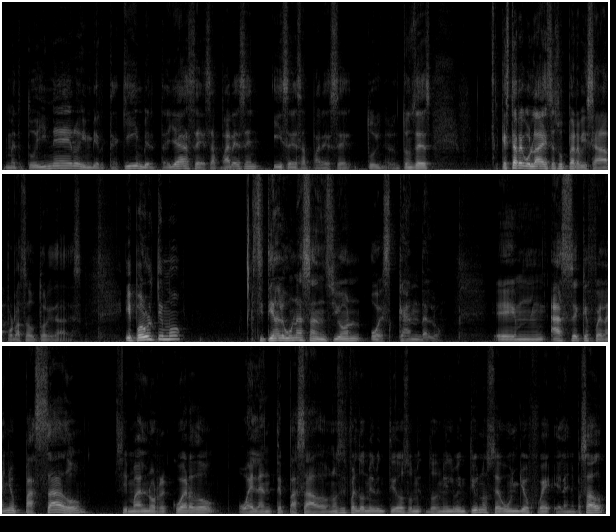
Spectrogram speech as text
mete tu dinero, invierte aquí, invierte allá, se desaparecen y se desaparece tu dinero. Entonces, que esté regulada y esté supervisada por las autoridades. Y por último, si tiene alguna sanción o escándalo. Em, hace que fue el año pasado, si mal no recuerdo, o el antepasado, no sé si fue el 2022 o 2021, según yo fue el año pasado,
